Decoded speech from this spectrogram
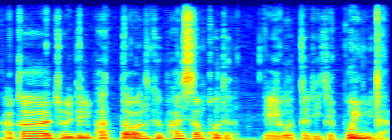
아까 저희들이 봤던 그 파이썬 코드 예, 이것들이 이제 보입니다.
